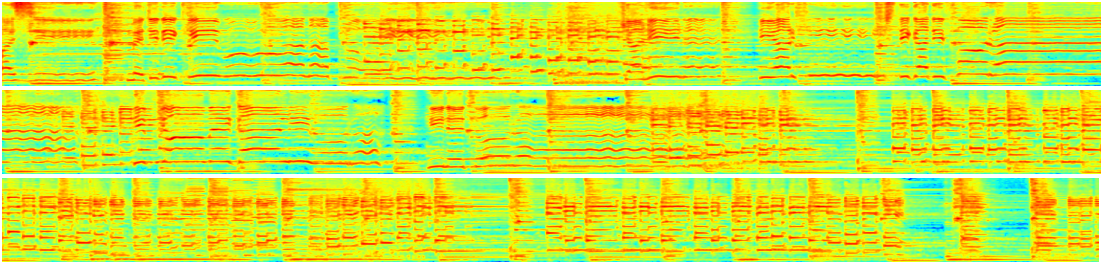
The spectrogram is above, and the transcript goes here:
Μαζί με τη δική μου αναπνοή. Κι αν είναι η αρχή στην κατηφόρα η πιο μεγάλη ώρα είναι τώρα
